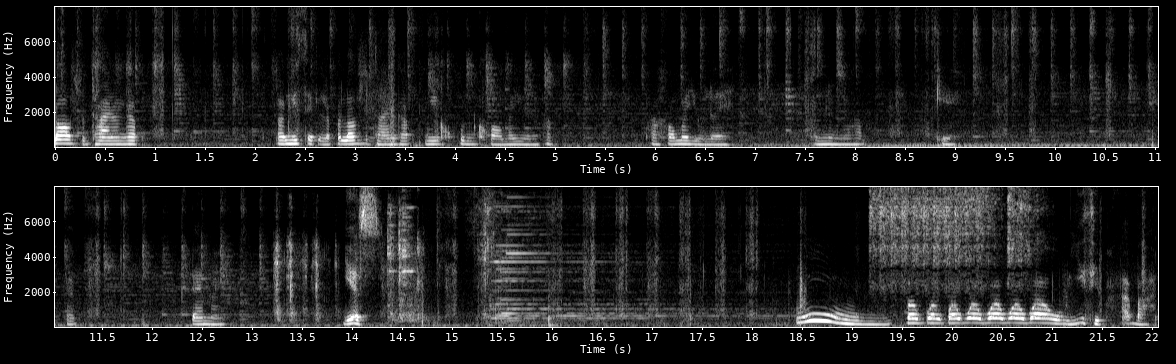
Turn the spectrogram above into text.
รอบสุดท้ายนะครับ รอบนี้เสร็จแล้วก็รอบสุดท้ายครับ มีคุณขอมาอยู่นะครับ พาเขามาอยู่เลยแป๊บหนึ่งนะครับ โอเคแป๊บได้ไหม yes อู้ ว้าวว้าวว้าวว้าวว้าวว้าวว้าวยี่สิบห้าบาท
